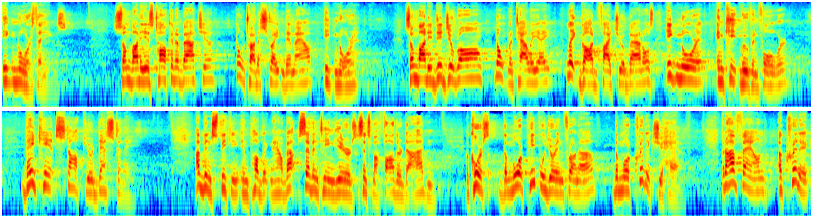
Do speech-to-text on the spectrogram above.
ignore things. Somebody is talking about you. Don't try to straighten them out. Ignore it. Somebody did you wrong. Don't retaliate. Let God fight your battles. Ignore it and keep moving forward. They can't stop your destiny. I've been speaking in public now about 17 years since my father died. And of course, the more people you're in front of, the more critics you have. But I've found a critic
